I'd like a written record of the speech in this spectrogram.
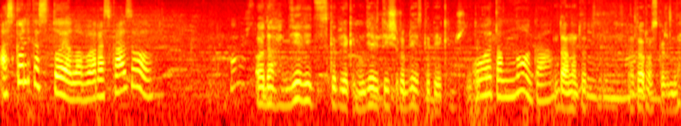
А сколько стоило, вы рассказывал? Помнишь? О, да, 9 с копейками, 9 тысяч рублей с копейками, что О, такое. это много. Да, но тут это роскошь была.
